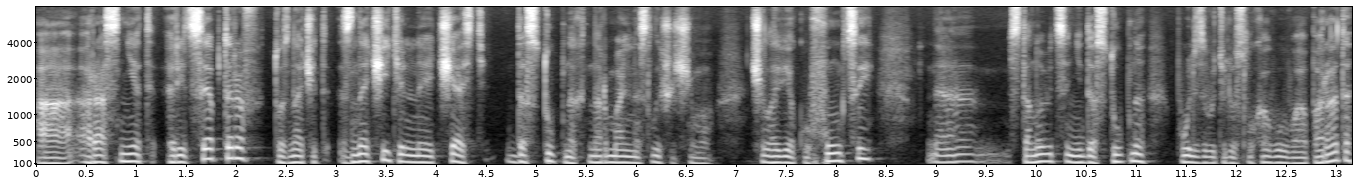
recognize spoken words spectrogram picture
А раз нет рецепторов, то значит значительная часть доступных нормально слышащему человеку функций – становится недоступна пользователю слухового аппарата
